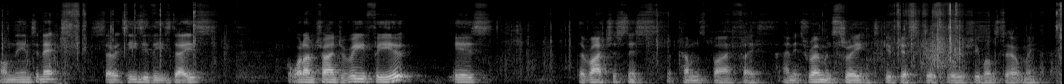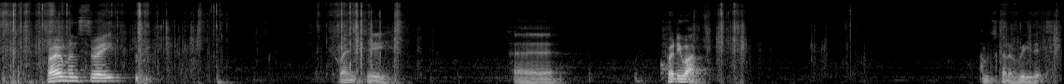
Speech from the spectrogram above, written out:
on the internet. So it's easy these days. But what I'm trying to read for you is the righteousness that comes by faith. And it's Romans 3 to give Jessica a clue if she wants to help me. Romans 3 20, uh, 21. I'm just going to read it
